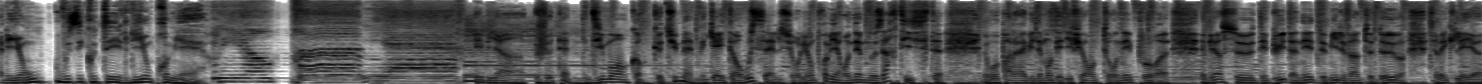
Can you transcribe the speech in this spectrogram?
À Lyon, vous écoutez Lyon Première. Eh bien, je t'aime. Dis-moi encore que tu m'aimes. Gaëtan Roussel sur Lyon Première. On aime nos artistes. Et on vous parlera évidemment des différentes tournées pour euh, eh bien ce début d'année 2022. C'est vrai que les, euh,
